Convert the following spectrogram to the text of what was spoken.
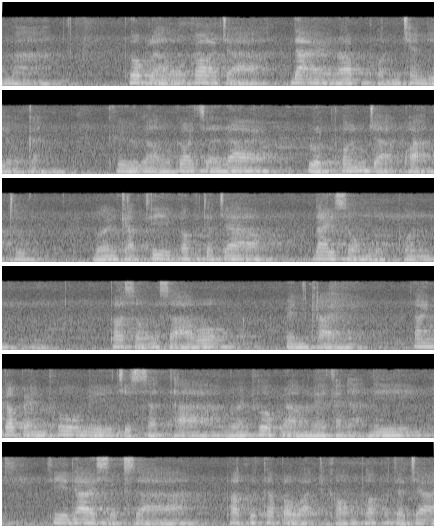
ำมา พวกเราก็จะได้รับผลเช่นเดียวกัน คือเราก็จะได้หลุดพ้นจากความทุกข์ เหมือนกับที่พระพุทธเจ้าได้ทรงหลุดพ้น พระสงฆ์สาวกเป็นใคร ท่านก็เป็นผู้มีจิตศรัทธาเหมือนพวกเราในขณะนี้ ที่ได้ศึกษาพระพุทธประวัติของพระพุทธเจ้า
